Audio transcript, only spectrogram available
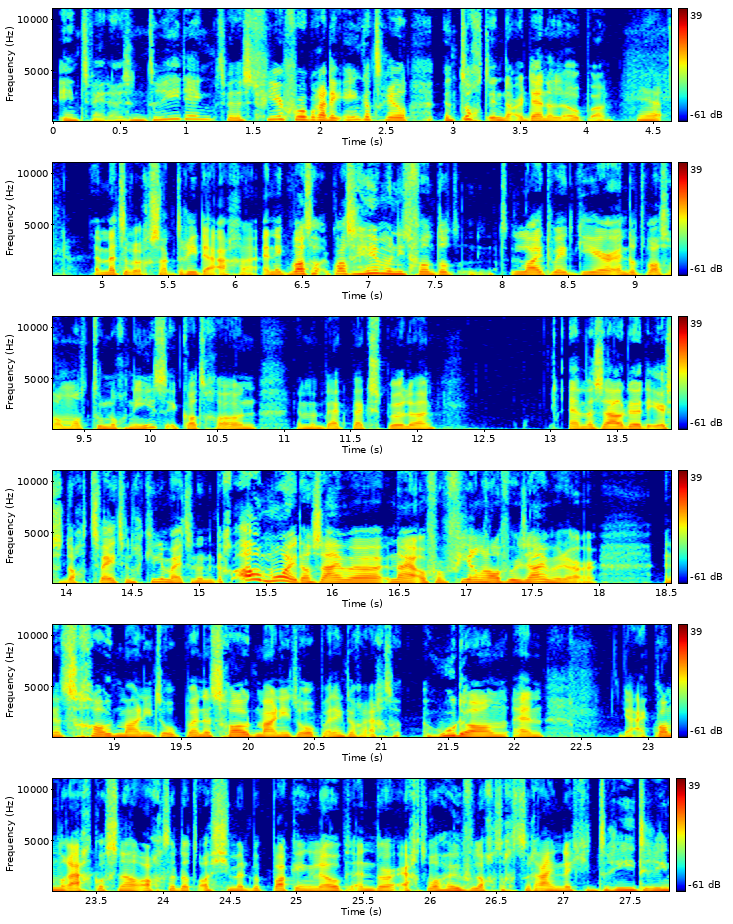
in 2003 denk ik, 2004 voorbereiding Inca-trail, een tocht in de Ardennen lopen. Ja. En met de rugzak, drie dagen. En ik was, ik was helemaal niet van dat lightweight gear en dat was allemaal toen nog niet. Ik had gewoon in mijn backpack spullen. En we zouden de eerste dag 22 kilometer doen. Ik dacht, oh mooi, dan zijn we, nou ja, over 4,5 uur zijn we er. En het schoot maar niet op en het schoot maar niet op. En ik dacht echt, hoe dan? En ja, ik kwam er eigenlijk al snel achter dat als je met bepakking loopt en door echt wel heuvelachtig terrein, dat je 3,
